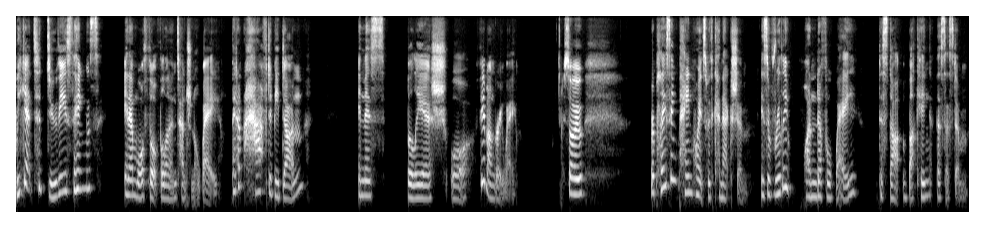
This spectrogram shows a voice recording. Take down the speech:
we get to do these things in a more thoughtful and intentional way. They don't have to be done in this bullyish or fearmongering way. So, replacing pain points with connection is a really wonderful way to start bucking the system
